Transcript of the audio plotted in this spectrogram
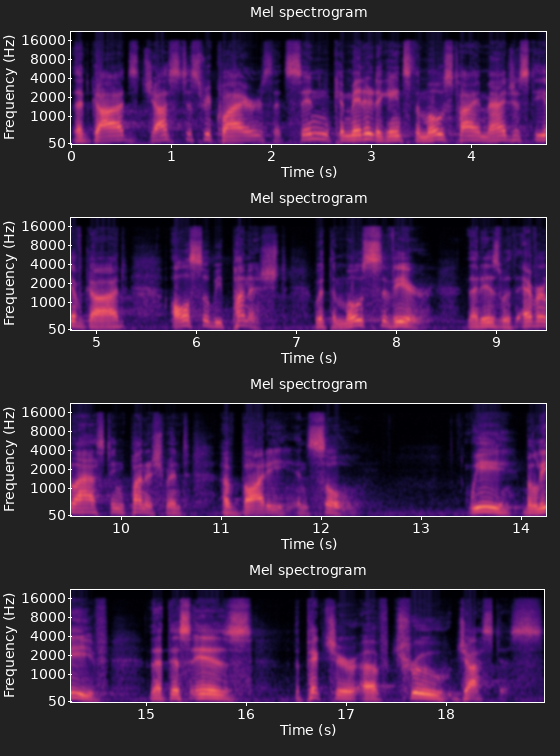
that God's justice requires that sin committed against the most high majesty of God also be punished with the most severe, that is with everlasting punishment of body and soul. We believe that this is the picture of true justice.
